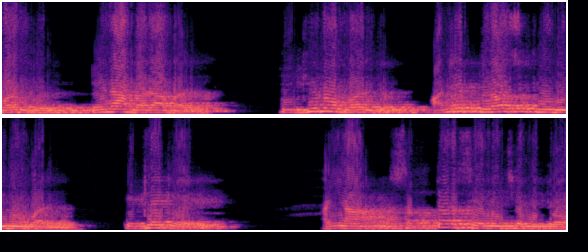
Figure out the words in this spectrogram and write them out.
વર્ગ એના બરાબર પીક્યુ નો વર્ગ અને પ્લસ ક્યુબી નો વર્ગ. એટલે કે અહીંયા સત્તર સેમી છે મિત્રો.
